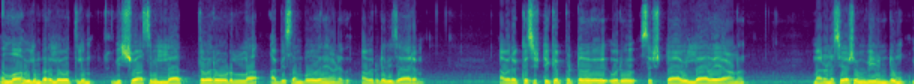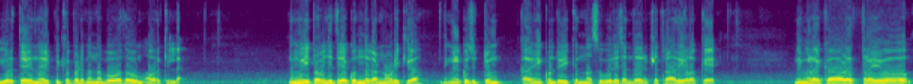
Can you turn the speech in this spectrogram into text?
അള്ളാഹുവിലും പരലോകത്തിലും വിശ്വാസമില്ലാത്തവരോടുള്ള അഭിസംബോധനയാണിത്. അവരുടെ വിചാരം അവരൊക്കെ സൃഷ്ടിക്കപ്പെട്ടത് ഒരു സൃഷ്ടാവില്ലാതെയാണ്. മരണശേഷം വീണ്ടും ഉയർത്തെഴുന്നേൽപ്പിക്കപ്പെടുമെന്ന ബോധവും അവർക്കില്ല. നിങ്ങൾ ഈ പ്രപഞ്ചത്തിലേക്കൊന്ന് കണ്ണോടിക്കുക. നിങ്ങൾക്ക് ചുറ്റും കറങ്ങിക്കൊണ്ടിരിക്കുന്ന സൂര്യചന്ദ്ര നക്ഷത്രാദികളൊക്കെ നിങ്ങളെക്കാൾ എത്രയോ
